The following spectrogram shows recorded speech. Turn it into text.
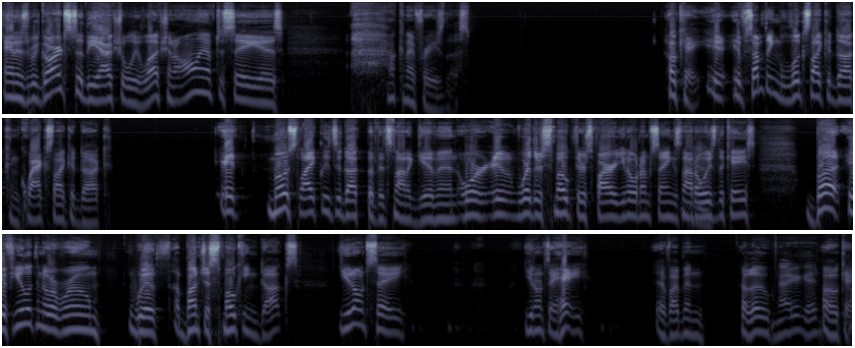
And as regards to the actual election, all I have to say is, how can I phrase this? Okay, if something looks like a duck and quacks like a duck, it most likely is a duck, but it's not a given. Or i where there's smoke, there's fire. You know what I'm saying? It's not always the case. But if you look into a room with a bunch of smoking ducks, you don't say, you don't say, "Hey, have I been? Hello." No, you're good. Oh, okay.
